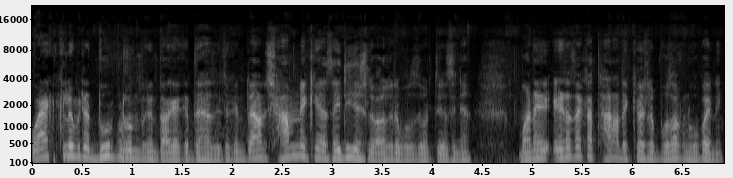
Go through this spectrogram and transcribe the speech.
কয়েক কিলোমিটার দূর পর্যন্ত কিন্তু আগে দেখা যেত কিন্তু এখন সামনে কে আছে এটি আসলে ভালো করে বুঝতে পারতেছি না। মানে এটা তো একটা থানা, দেখে আসলে বোঝার কোনো উপায় নেই।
